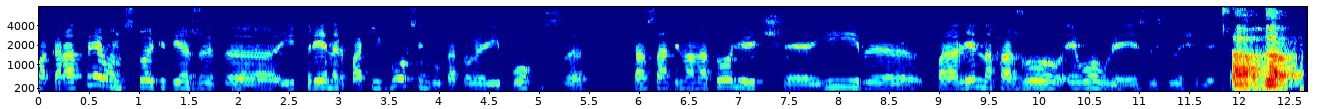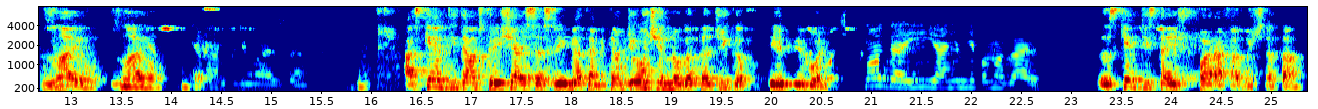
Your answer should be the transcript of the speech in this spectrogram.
по карате он стойко держит, э, и тренер по кикбоксингу, который и бокс э, Константин Анатольевич, э, и параллельно хожу Evolve, если слышали. А, да, знаю, знаю. Я там занимаюсь, да. А с кем ты там встречаешься с ребятами? Там где очень много таджиков и, Evolve. Очень много, и они мне помогают. С кем ты стоишь в парах обычно там?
